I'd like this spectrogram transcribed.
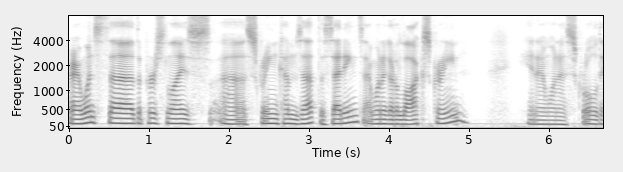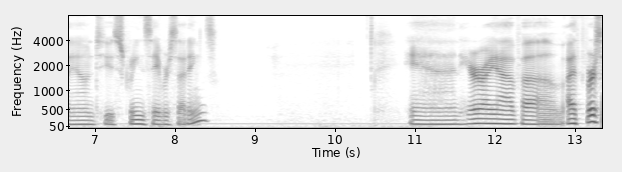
All right, once the, the personalized uh, screen comes up, the settings, I want to go to lock screen and I want to scroll down to screensaver settings. And here I have, uh, I first,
